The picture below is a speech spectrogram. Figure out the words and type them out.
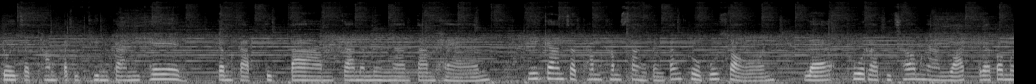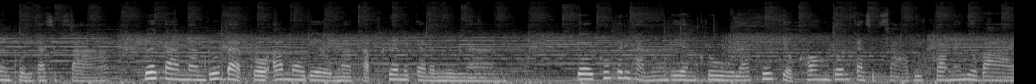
โดยจัดทำปฏิทินการนิเทศกำกับติดตาม การดำเนินงานตามแผน มีการจัดทำคำสั่งแต่งตั้งครูผู้สอน และผู้รับผิดชอบงานวัด และประเมินผลการศึกษา ด้วยการนำรูปแบบ Grow Up Model มาขับเคลื่อนในการดำเนินงาน โดยผู้บริหารโรงเรียนครูและผู้เกี่ยวข้องร่วมการศึกษาวิเคราะห์นโยบาย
